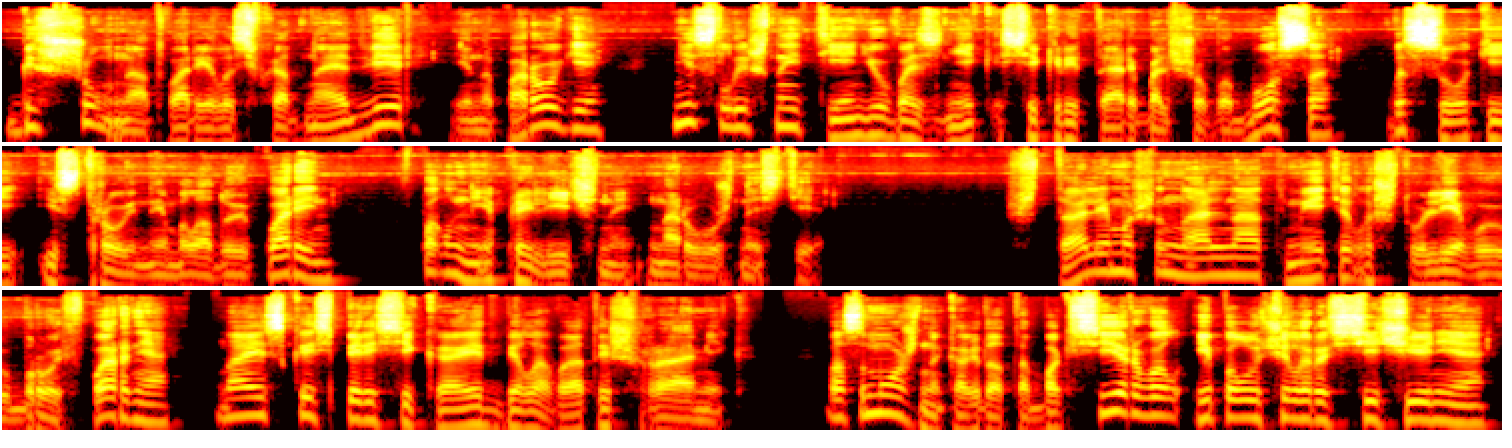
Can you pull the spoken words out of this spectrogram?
бесшумно отворилась входная дверь, и на пороге неслышной тенью возник секретарь большого босса, высокий и стройный молодой парень, вполне приличной наружности. Штали машинально отметил, что левую бровь парня наискось пересекает беловатый шрамик, Возможно, когда-то боксировал и получил рассечение,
